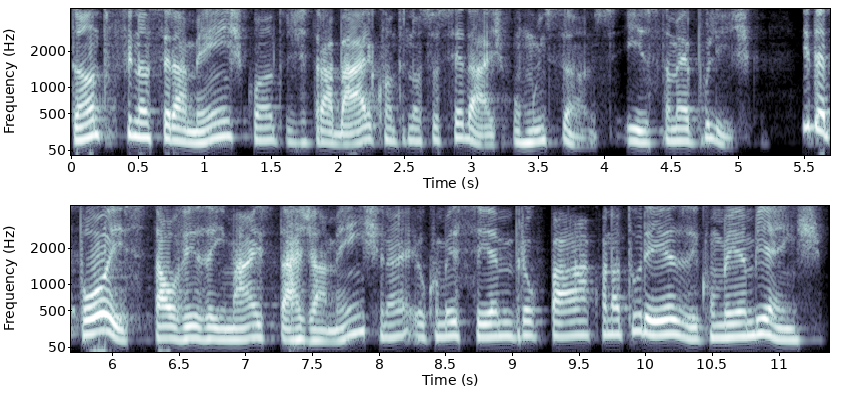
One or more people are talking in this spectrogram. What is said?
tanto financeiramente quanto de trabalho, quanto na sociedade por muitos anos. E isso também é política. E depois, talvez aí mais tardiamente, né, eu comecei a me preocupar com a natureza e com o meio ambiente.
